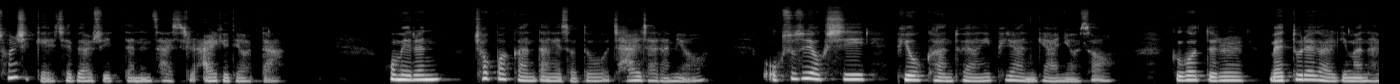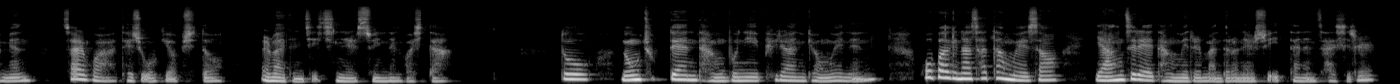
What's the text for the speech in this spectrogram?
손쉽게 재배할 수 있다는 사실을 알게 되었다. 호밀은 척박한 땅에서도 잘 자라며 옥수수 역시 비옥한 토양이 필요한 게 아니어서 그것들을 맷돌에 갈기만 하면 쌀과 돼지고기 없이도 얼마든지 지낼 수 있는 것이다. 또 농축된 당분이 필요한 경우에는 호박이나 사탕무에서 양질의 당미를 만들어낼 수 있다는 사실을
